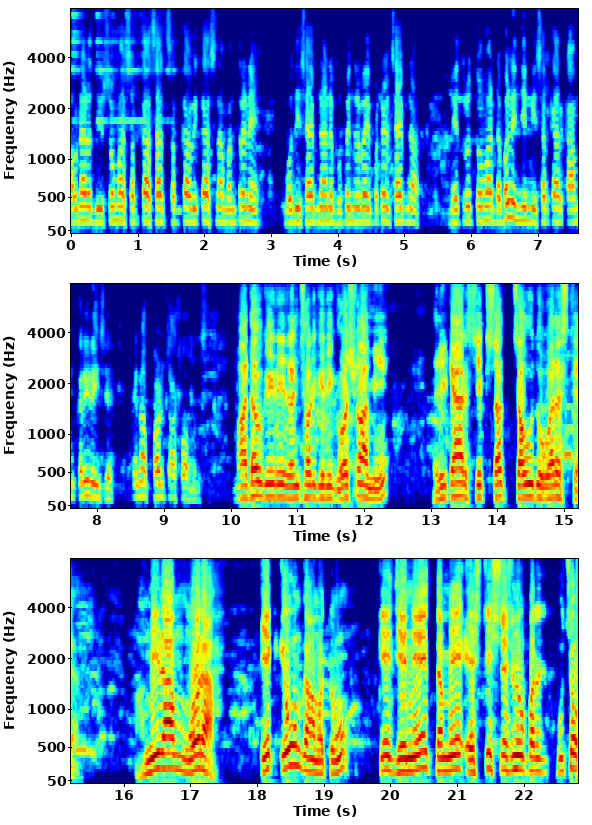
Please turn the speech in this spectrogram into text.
આવનારા દિવસોમાં સબકા સાથ, સબકા વિકાસના મંત્રને મોદી સાહેબના અને ભૂપેન્દ્રભાઈ પટેલ સાહેબના નેતૃત્વમાં ડબલ એન્જિનની સરકાર કામ કરી રહી છે. એના ફળ ચાખવા મળશે. માધવગીરી રણછોડગીરી ગોસ્વામી રિટાયર શિક્ષક ચૌદ વર્ષ થયા. હમીરા મોરા, એક એવું ગામ હતું કે જેને તમે એસટી સ્ટેશન ઉપર પૂછો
